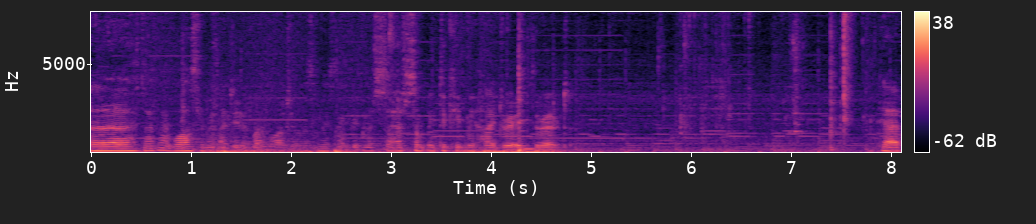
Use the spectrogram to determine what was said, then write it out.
Uh, do I have my water? I do have my water thank goodness. I have something to keep me hydrated throughout. Okay.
